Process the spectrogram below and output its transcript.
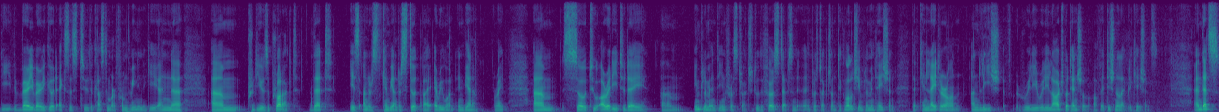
the, the very very good access to the customer from the Wien Energie and uh, um, produce a product that is under, can be understood by everyone in Vienna, right? Um, so to already today um, implement the infrastructure, do the first steps in infrastructure and technology implementation that can later on unleash really really large potential of additional applications, and that's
